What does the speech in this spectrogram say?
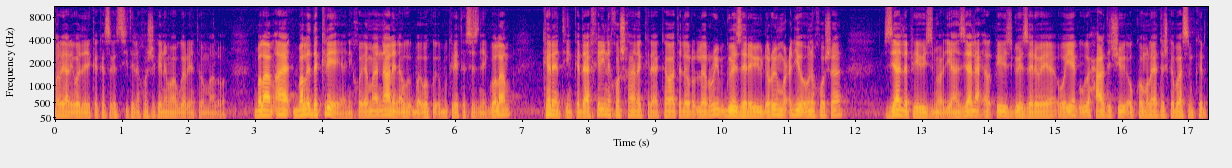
بڕیاری ئەوە دەدرێت کە کەسەکە چیتر لە خۆشیەکەی نەماوە بگەڕێنێتەوە ماڵەوە بەڵام ئایا بەڵێ دەکرێت یانی خۆ ئێمە ناڵێن ئەو وەکو بکرێتە سجنێک بەڵام کەرەنتین کە داخلی نەخۆشخانە کرا کەواتە لە ڕووی گوێزەرەوی و لە ڕووی معدیەوە ئەو نەخۆشە زیاد لە پێویست معدیان زیاد لە پێویست گوێزەرەوەیە و یەک و حالەتێکی ئەو کۆمەڵایەتش کە باسم کرد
